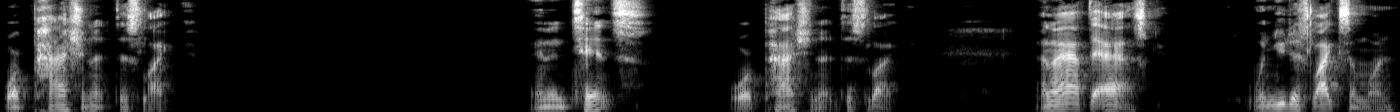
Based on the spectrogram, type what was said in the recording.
or passionate dislike. An intense or passionate dislike. And I have to ask, when you dislike someone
